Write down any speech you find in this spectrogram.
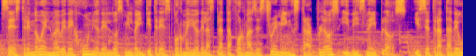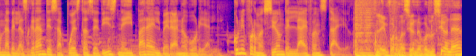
Se estrenó el 9 de junio del 2023 por medio de las plataformas de streaming Star Plus y Disney Plus, y se trata de una de las grandes apuestas de Disney para el verano boreal. Con información de Life and Style. La información evoluciona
